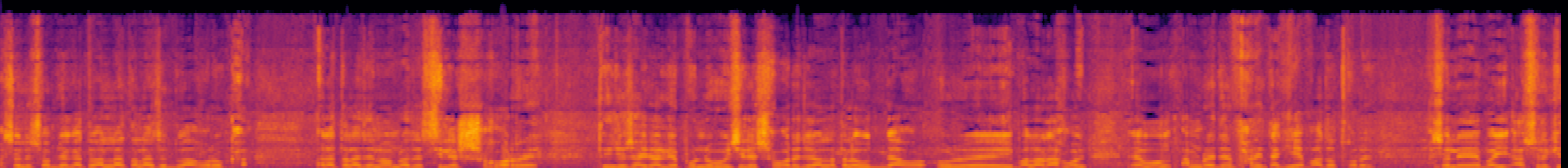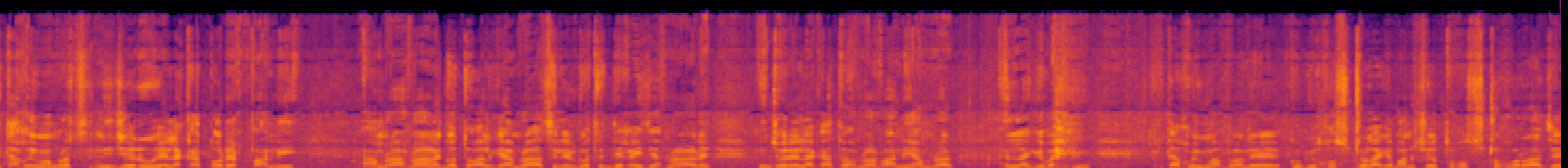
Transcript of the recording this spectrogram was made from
আসলে সব জায়গাতে আল্লাহ তালা আছে দোয়া করুক, আল্লাহ তালা যেন আমরা যে সিলেট শহরে, তিনশো ষাট আলিয়া পূর্ণভূমি সিলেট শহরে যেন আল্লাহ তালা উদ্দা বালা রাখেন এবং আমরা যেন পানি তাকিয়ে হেফাজত করেন। আসলে ভাই, আসলে কিতা হইম আমরা নিজেরও এলাকাত অনেক পানি। আমরা আপনারা গতকালকে আমরা সিলেট গতি দেখাইছি আপনারা নিজের এলাকা তো আপনার পানি, আমরা লাগি ভাই কিতা কইম আপনাদের, খুবই কষ্ট লাগে মানুষের, এত কষ্ট করা যে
